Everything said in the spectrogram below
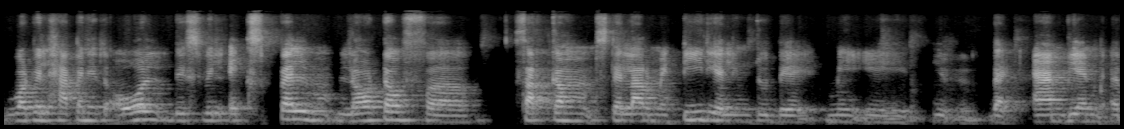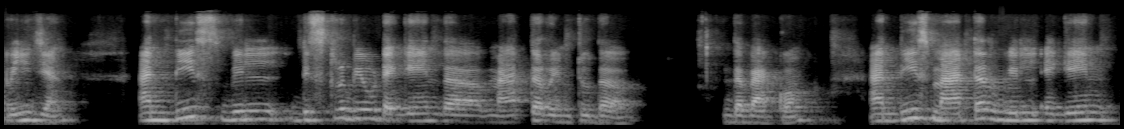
what will happen is all this will expel lot of uh, circumstellar material into the that ambient region and this will distribute again the matter into the the vacuum and this matter will again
